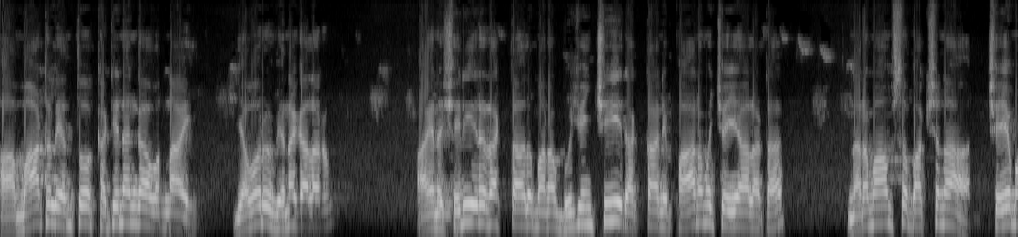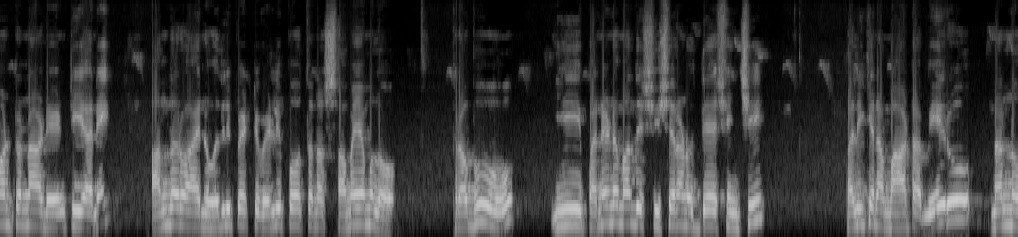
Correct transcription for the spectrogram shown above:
ఆ మాటలు ఎంతో కఠినంగా ఉన్నాయి. ఎవరు వినగలరు? ఆయన శరీర రక్తాలు మనం భుజించి రక్తాన్ని పానము చేయాలట నరమాంస భక్షణ చేయమంటున్నాడు ఏంటి అని అందరూ ఆయన వదిలిపెట్టి వెళ్ళిపోతున్న సమయంలో ప్రభువు ఈ పన్నెండు మంది శిష్యులను ఉద్దేశించి పలికిన మాట మీరు నన్ను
